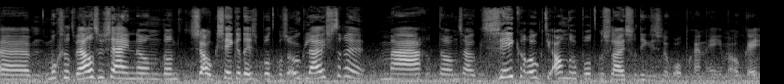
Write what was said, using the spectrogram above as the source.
Ehm, mocht dat wel zo zijn, dan, dan zou ik zeker deze podcast ook luisteren. Maar dan zou ik zeker ook die andere podcast luisteren die ik dus nog op ga nemen. Oké.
